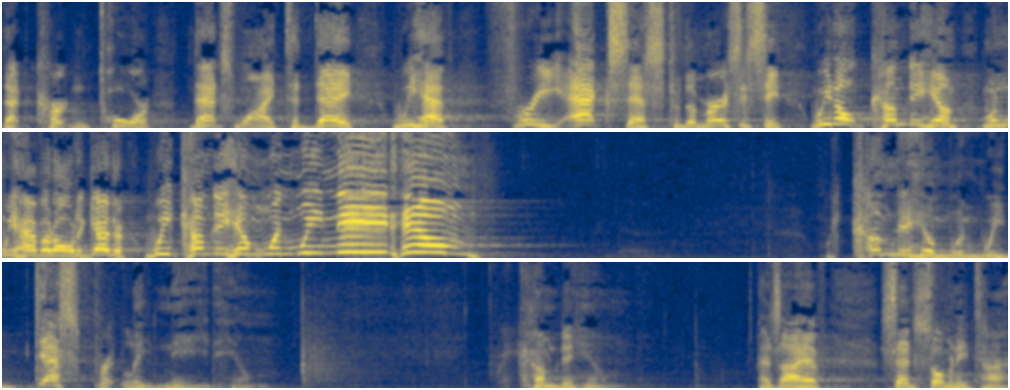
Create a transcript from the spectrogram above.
that curtain tore. That's why today we have free access to the mercy seat. We don't come to Him when we have it all together, we come to Him when we need Him. We come to Him when we desperately need Him. We come to Him. As I have said so many times,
